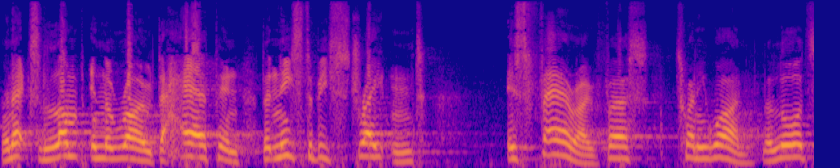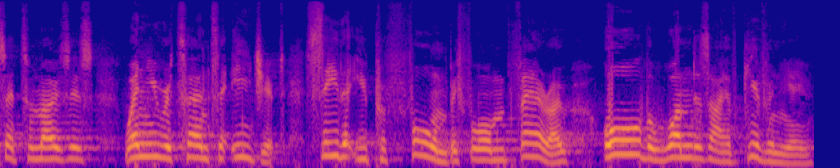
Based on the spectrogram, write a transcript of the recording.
the next lump in the road, the hairpin that needs to be straightened is Pharaoh. Verse 21. The Lord said to Moses, When you return to Egypt, see that you perform before Pharaoh all the wonders I have given you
